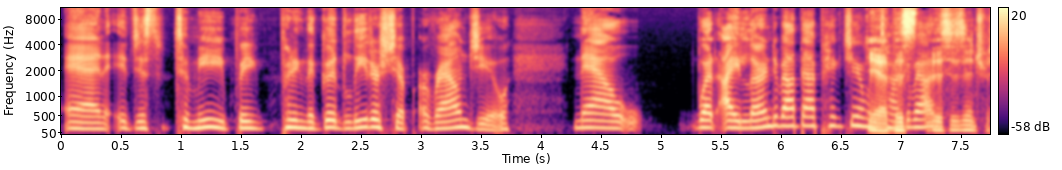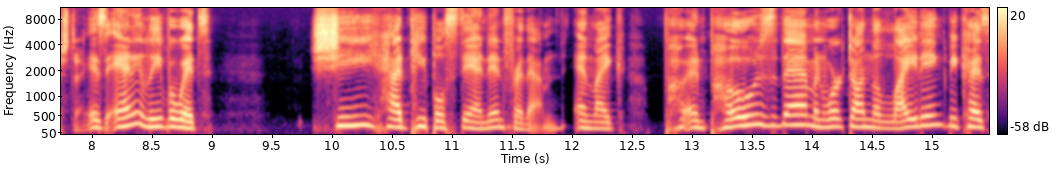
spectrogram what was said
and it just to me putting the good leadership around you. Now, what I learned about that picture and we yeah, talk this, about this is interesting. is Annie Leibovitz. She had people stand in for them and like and pose them and worked on the lighting because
